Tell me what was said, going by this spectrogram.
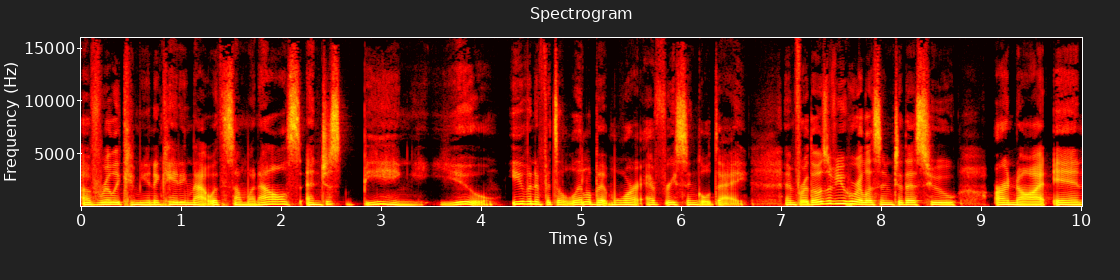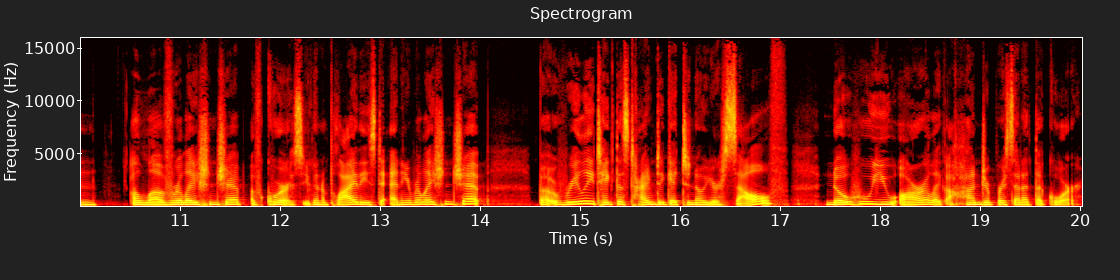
of really communicating that with someone else and just being you, even if it's a little bit more every single day. And for those of you who are listening to this who are not in a love relationship, of course, you can apply these to any relationship, but really take this time to get to know yourself Know who you are like 100% at the core.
